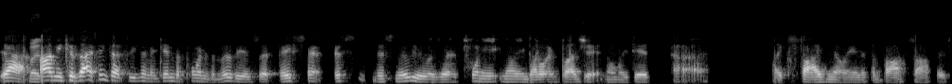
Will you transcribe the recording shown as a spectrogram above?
yeah, but, I mean, because I think that's even again the point of the movie is that they spent this this movie was a twenty eight million dollar budget and only did uh, like five million at the box office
